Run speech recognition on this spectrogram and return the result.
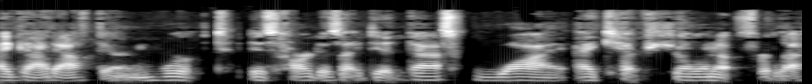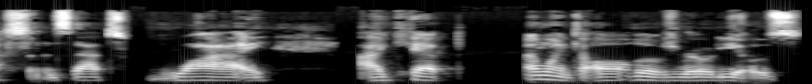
I got out there and worked as hard as I did. That's why I kept showing up for lessons. That's why I kept, I went to all those rodeos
